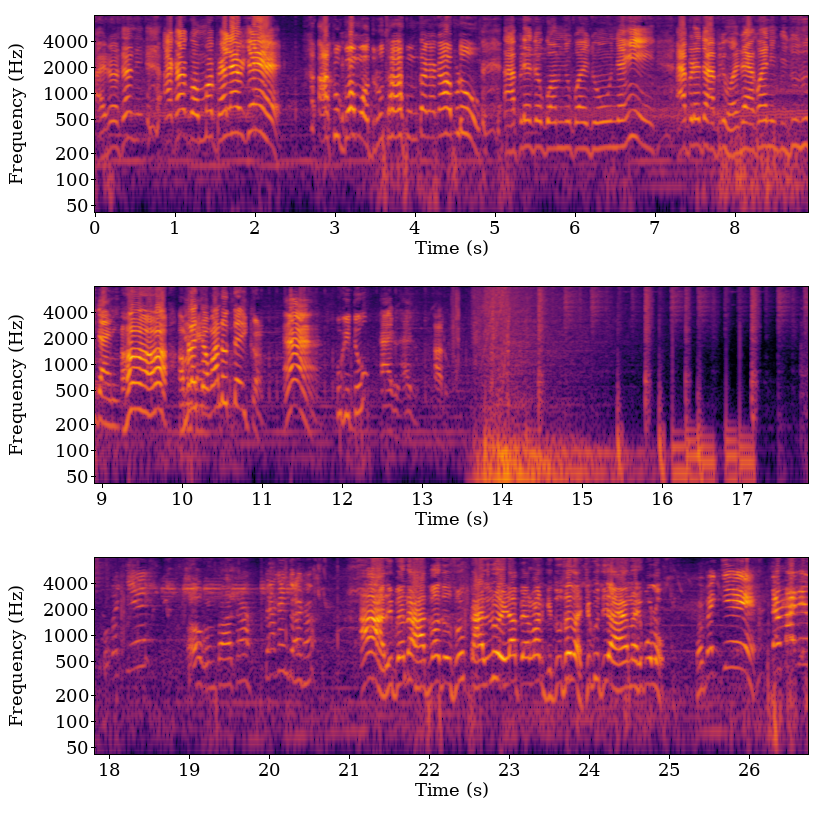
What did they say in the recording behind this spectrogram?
આયરો છે ને આખા ગામમાં ફેલાવશે આખું ગોમ ઓધરું થાય કુમતા કાકા આપણું. આપણે તો ગામનું કોઈ જોવું નહીં. આપણે તો આપણી વડ રાખવાની બીજું શું જાણી? હા હા હમણાં જવાનું જ નહીં કણ. હા. શું કીધું? સારું સારું સારું હા ઘૂમતા હતા તો કઈ જો છો? આ હરીભાઈના હાથમાં તો શું કાલનું એડા પહેરવાનું કીધું છે હજી સુધી આયા નહીં બોલો. બાબાજી તમારી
